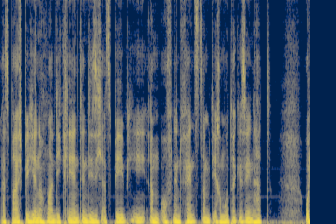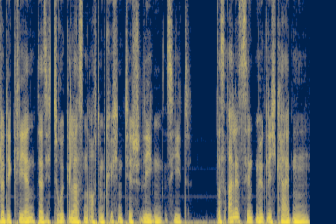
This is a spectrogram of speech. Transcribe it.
als Beispiel hier nochmal die Klientin, die sich als Baby am offenen Fenster mit ihrer Mutter gesehen hat. Oder der Klient, der sich zurückgelassen auf dem Küchentisch liegen sieht. Das alles sind Möglichkeiten,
